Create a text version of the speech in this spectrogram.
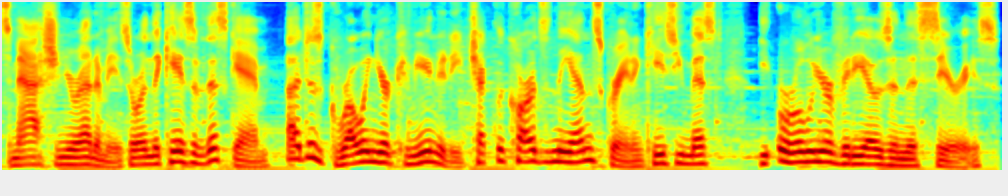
smashing your enemies, or in the case of this game, uh, just growing your community. Check the cards in the end screen in case you missed the earlier videos in this series.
